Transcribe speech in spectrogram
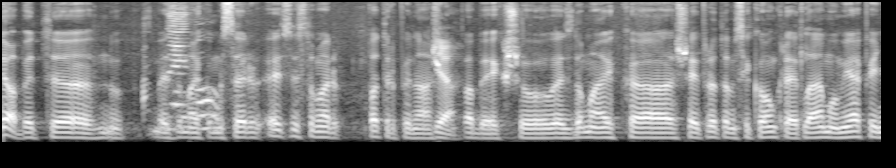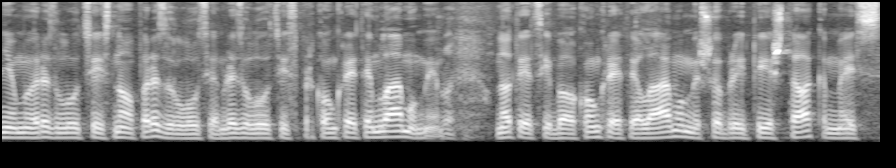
jā bet eh, nu, es domāju, ka mums ir. Es, es tomēr paturpināšu, jā. pabeigšu. Es domāju, ka šeit, protams, ir konkrēti lēmumi jāpieņem. Rezolūcijas nav par rezolūcijām, rezolūcijas par konkrētiem lēmumiem. Un attiecībā uz konkrētie lēmumi ir šobrīd tieši tā, ka mēs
